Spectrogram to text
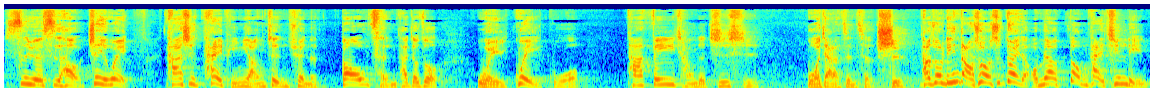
四月四号这位他是太平洋证券的高层，他叫做韦贵国，他非常的支持国家的政策。是，他说领导说的是对的，我们要动态清零。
